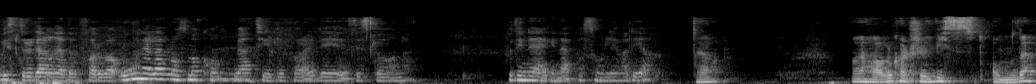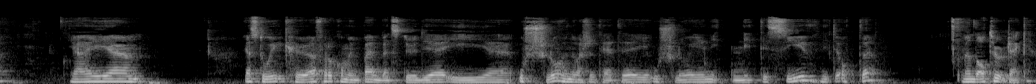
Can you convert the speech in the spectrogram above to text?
Visste du det allerede fra du var ung, eller er det noe som har kommet mer tydelig for deg de siste årene? For dine egne personlige verdier? Ja. Og jeg har vel kanskje visst om det. Jeg, eh, jeg sto i kø for å komme inn på embetsstudiet i eh, Oslo, Universitetet i Oslo i 1997-98. Men da turte jeg ikke.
